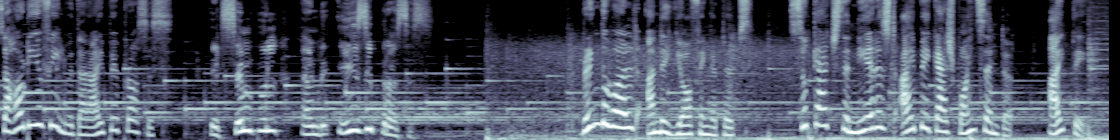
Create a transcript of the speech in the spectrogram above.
So, how do you feel with our iPay process? It's simple and easy process. Bring the world under your fingertips. So, catch the nearest iPay Cash Point Center. iPay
